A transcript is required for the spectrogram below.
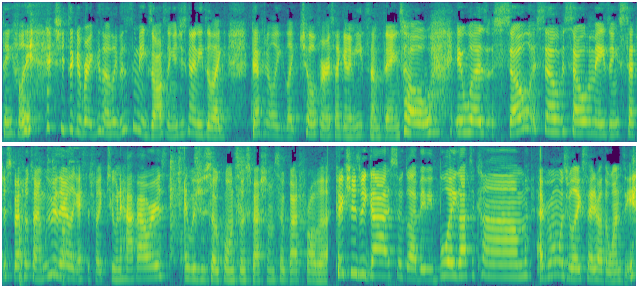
thankfully she took a break because I was like, this is gonna be exhausting and she's gonna need to like definitely like chill for a second and eat something. So it was so, so, so amazing. Such a special time. We were there, like I said, for like two and a half hours. It was just so cool and so special. I'm so glad for all the pictures we got. So glad baby boy got to come. Everyone was really excited about the onesie.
